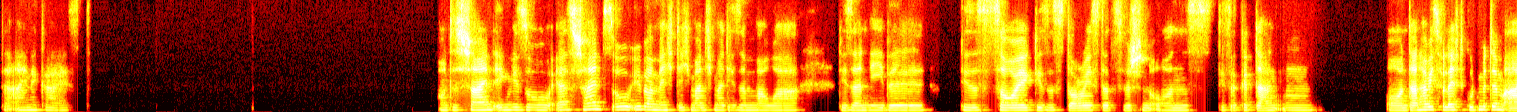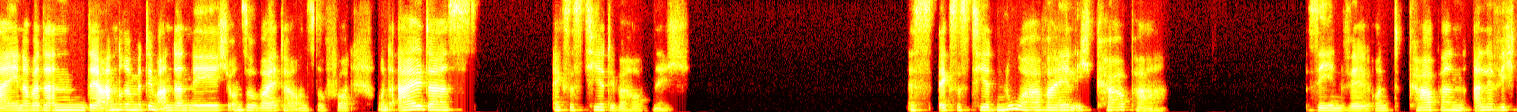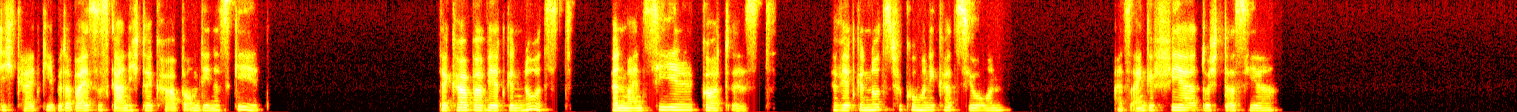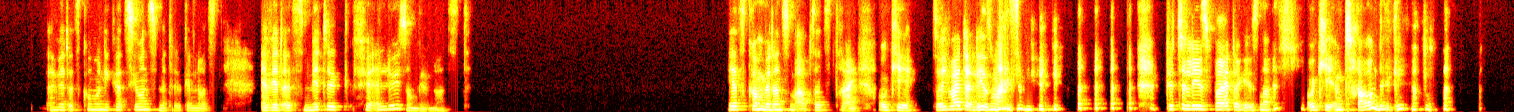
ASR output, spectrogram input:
Der eine Geist. Und es scheint irgendwie so, es scheint so übermächtig manchmal diese Mauer, dieser Nebel, dieses Zeug, diese Stories dazwischen uns, diese Gedanken. Und dann habe ich es vielleicht gut mit dem einen, aber dann der andere mit dem anderen nicht und so weiter und so fort. Und all das existiert überhaupt nicht. Es existiert nur, weil ich Körper sehen will und Körpern alle Wichtigkeit gebe. Dabei ist es gar nicht der Körper, um den es geht. Der Körper wird genutzt, wenn mein Ziel Gott ist. Er wird genutzt für Kommunikation, als ein Gefährt durch das hier. Er wird als Kommunikationsmittel genutzt. Er wird als Mittel für Erlösung genutzt. Jetzt kommen wir dann zum Absatz 3. Okay, soll ich weiterlesen? Bitte lese weiter, Gesner. Okay, im Traum der Kinder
